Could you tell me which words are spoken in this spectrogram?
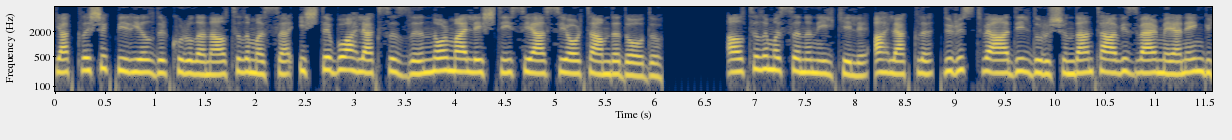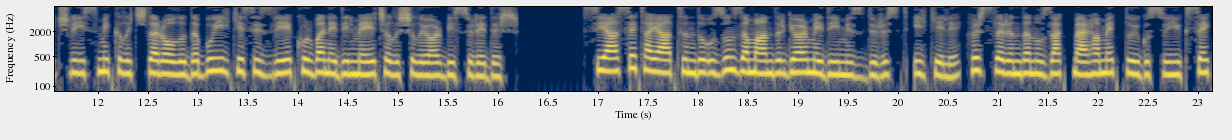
Yaklaşık bir yıldır kurulan altılı masa, işte bu ahlaksızlığın normalleştiği siyasi ortamda doğdu. Altılı Masa'nın ilkeli, ahlaklı, dürüst ve adil duruşundan taviz vermeyen en güçlü ismi Kılıçdaroğlu da bu ilkesizliğe kurban edilmeye çalışılıyor bir süredir. Siyaset hayatında uzun zamandır görmediğimiz dürüst, ilkeli, hırslarından uzak, merhamet duygusu yüksek,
